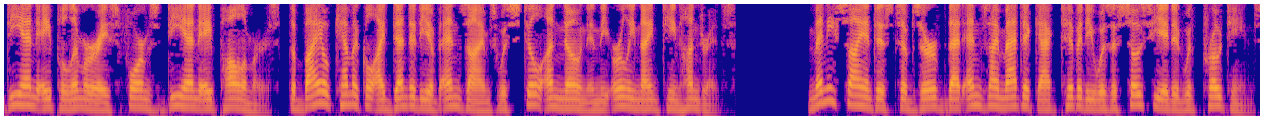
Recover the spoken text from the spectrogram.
DNA polymerase forms DNA polymers. The biochemical identity of enzymes was still unknown in the early 1900s. Many scientists observed that enzymatic activity was associated with proteins,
